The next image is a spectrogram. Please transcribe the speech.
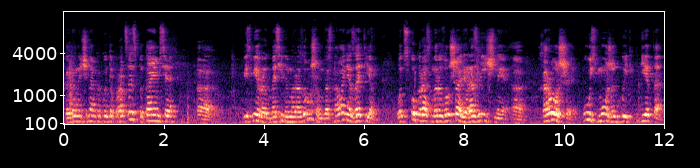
когда начинаем какой-то процесс, пытаемся весь мир насильно мы разрушим до основания затем. Вот сколько раз мы разрушали различные хорошие, пусть может быть где-то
